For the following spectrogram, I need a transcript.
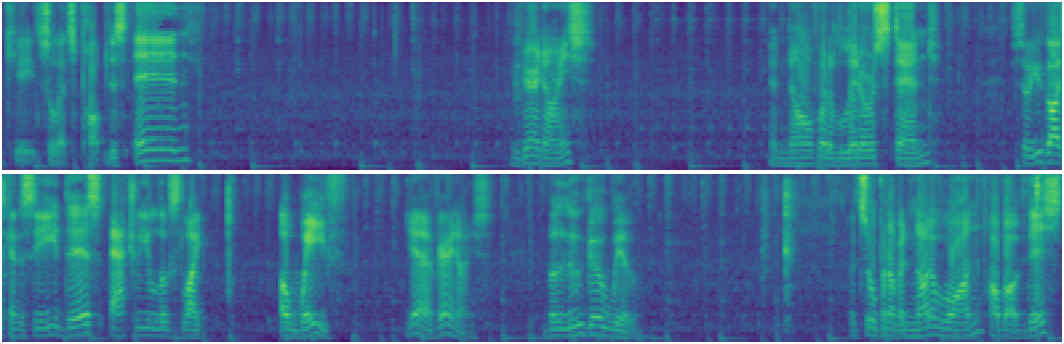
Okay, so let's pop this in. Very nice. And now for the little stand. So you guys can see this actually looks like a wave. Yeah, very nice. Beluga wheel Let's open up another one. How about this?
